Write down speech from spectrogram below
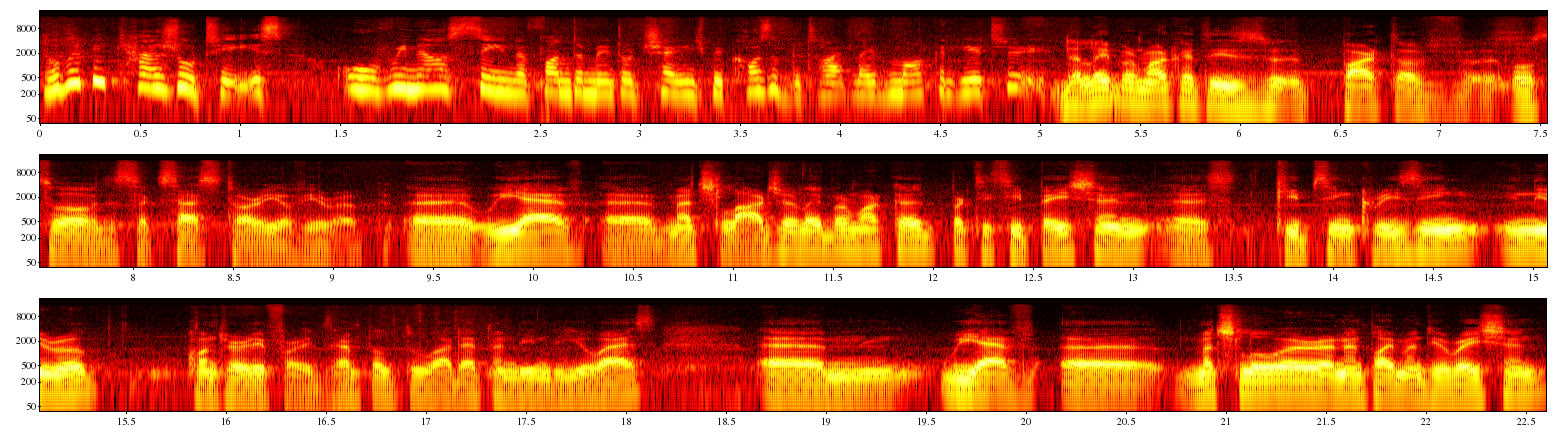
Will there be casualties Or have we now seen a fundamental change because of the tight labour market here too? The labour market is uh, part of uh, also of the success story of Europe. Uh, we have a much larger labour market. Participation uh, keeps increasing in Europe, contrary, for example, to what happened in the US. Um, we have much lower unemployment duration.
